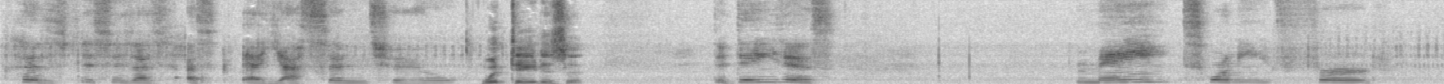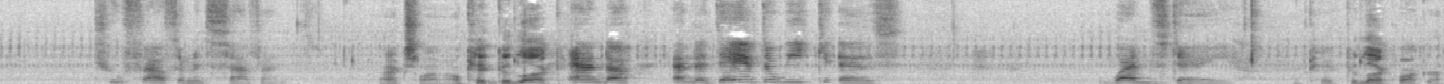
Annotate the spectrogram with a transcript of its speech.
because this is a, a, a YASN too. What date is it? The date is May 23rd, 2007. Excellent. Okay, good luck. And uh, and the day of the week is Wednesday. Okay, good luck, Walker.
